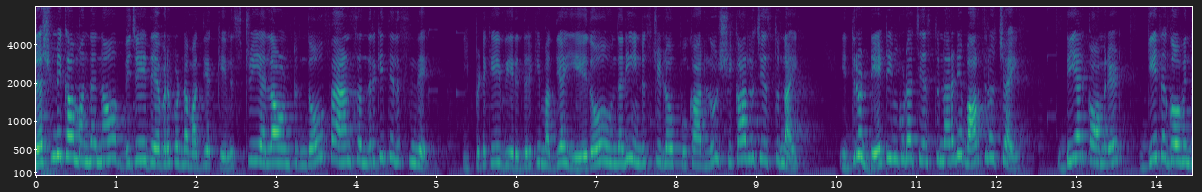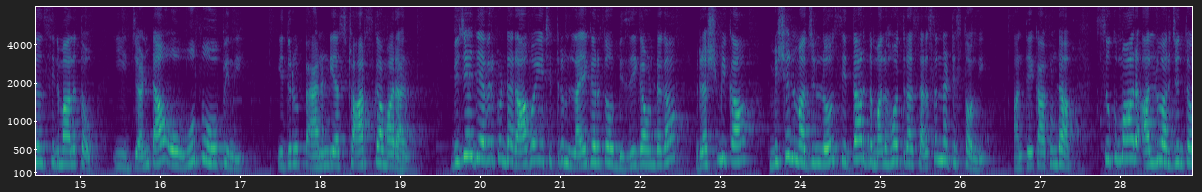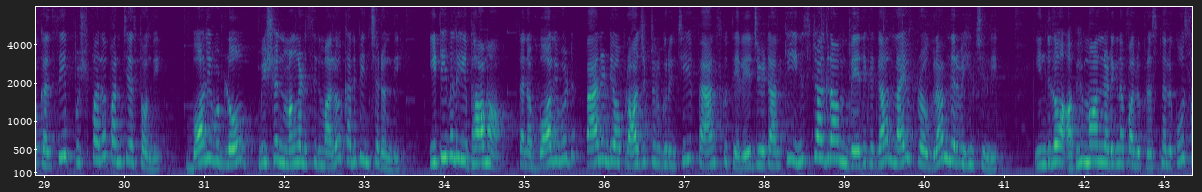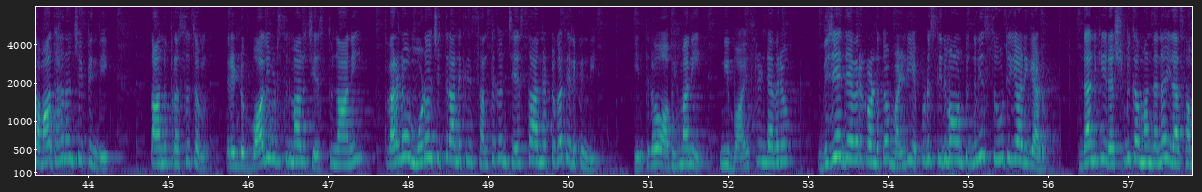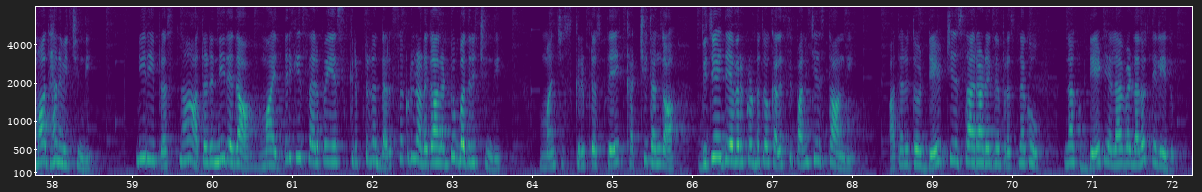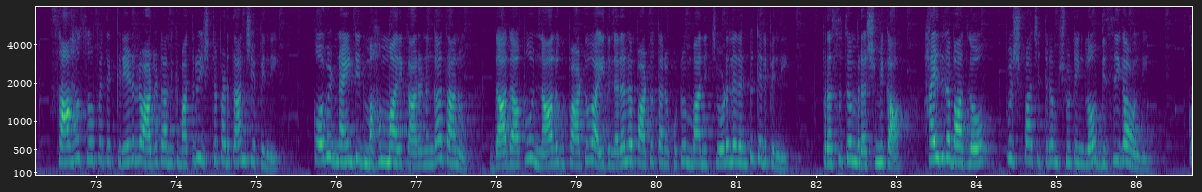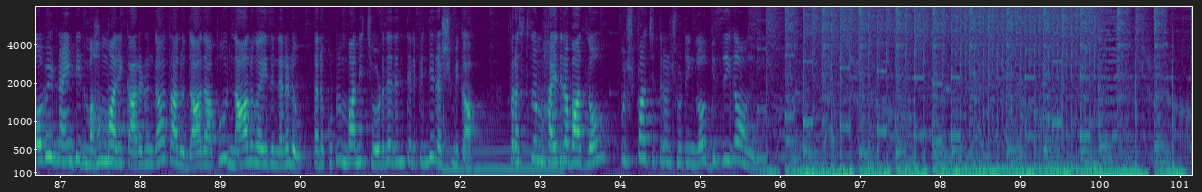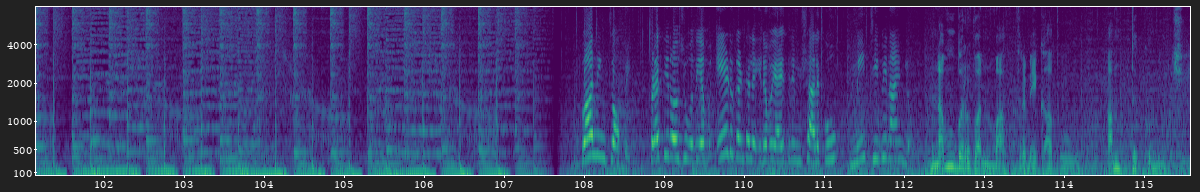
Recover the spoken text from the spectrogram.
రష్మిక మందన్న విజయ్ దేవరకొండ మధ్య కెమిస్ట్రీ ఎలా ఉంటుందో ఫ్యాన్స్ అందరికీ తెలిసిందే. ఇప్పటికే వీరిద్దరికి మధ్య ఏదో ఉందని ఇండస్ట్రీలో పుకార్లు షికార్లు చేస్తున్నాయి. ఇద్దరు డేటింగ్ కూడా చేస్తున్నారని వార్తలొచ్చాయి డియర్ కామ్రేడ్ గీత గోవిందం సినిమాలతో ఈ జంట ఓ ఊపు ఊపింది. ఇద్దరు పాన్ ఇండియా స్టార్స్గా మారారు. విజయ్ దేవరకొండ రాబోయే చిత్రం లైగర్తో బిజీగా ఉండగా రష్మిక మిషన్ మజున్లో సిద్ధార్థ్ మల్హోత్రా సరసన నటిస్తోంది. అంతేకాకుండా సుకుమార్ అల్లు అర్జున్తో కలిసి పుష్పలో పనిచేస్తోంది. బాలీవుడ్లో మిషన్ మంగళ సినిమాలో కనిపించనుంది. ఇటీవల ఈ భామ తన బాలీవుడ్ పాన్ ఇండియా ప్రాజెక్టుల గురించి ఫ్యాన్స్కు తెలియజేయడానికి ఇన్స్టాగ్రామ్ వేదికగా లైవ్ ప్రోగ్రాం నిర్వహించింది. ఇందులో అభిమానులు అడిగిన పలు ప్రశ్నలకు సమాధానం చెప్పింది. తాను ప్రస్తుతం రెండు బాలీవుడ్ సినిమాలు చేస్తున్నా అని త్వరలో మూడో చిత్రానికి సంతకం చేస్తా అన్నట్టుగా తెలిపింది. ఇందులో అభిమాని మీ బాయ్ ఫ్రెండ్ ఎవరు? విజయ్ దేవరకొండతో మళ్ళీ ఎప్పుడు సినిమా ఉంటుందని సూటిగా అడిగాడు. దానికి రష్మిక మందన ఇలా సమాధానం ఇచ్చింది మీరు ఈ ప్రశ్న అతడిని లేదా మా ఇద్దరికి సరిపోయే స్క్రిప్ట్ను దర్శకుడిని అడగాలంటూ బదిలిచ్చింది. మంచి స్క్రిప్ట్ వస్తే ఖచ్చితంగా విజయ్ దేవరకొండతో కలిసి పనిచేస్తా అంది అతనితో డేట్ చేస్తారా అడిగిన ప్రశ్నకు నాకు డేట్ ఎలా వెళ్ళాలో తెలియదు. సాహసోపేత క్రీడలు ఆడటానికి మాత్రం ఇష్టపడతా అని చెప్పింది. కోవిడ్ నైన్టీన్ మహమ్మారి కారణంగా తాను దాదాపు నాలుగు పాటు ఐదు నెలల పాటు తన కుటుంబాన్ని చూడలేదంటూ తెలిపింది. ప్రస్తుతం రష్మిక హైదరాబాద్లో పుష్ప చిత్రం షూటింగ్లో బిజీగా ఉంది. కోవిడ్ నైన్టీన్ మహమ్మారి కారణంగా తాను దాదాపు నాలుగు ఐదు నెలలు తన కుటుంబాన్ని చూడలేదని తెలిపింది రష్మిక. ప్రస్తుతం హైదరాబాద్లో పుష్ప చిత్రం షూటింగ్లో బిజీగా ఉంది. బర్నింగ్ టాపిక్ ప్రతిరోజు ఉదయం ఏడు గంటల ఇరవై ఐదు నిమిషాలకు మీ టీవీ నైన్లో నంబర్ వన్ మాత్రమే కాదు అంతకు మించి.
